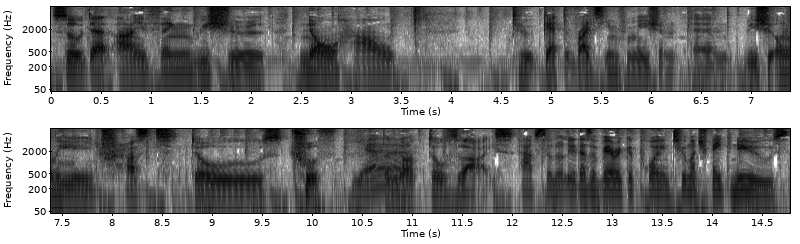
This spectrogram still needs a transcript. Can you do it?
So that I think we should know how to get the right information, and we should only trust those truth, Yeah. but not those lies. Absolutely. That's a very good point. Too much fake news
